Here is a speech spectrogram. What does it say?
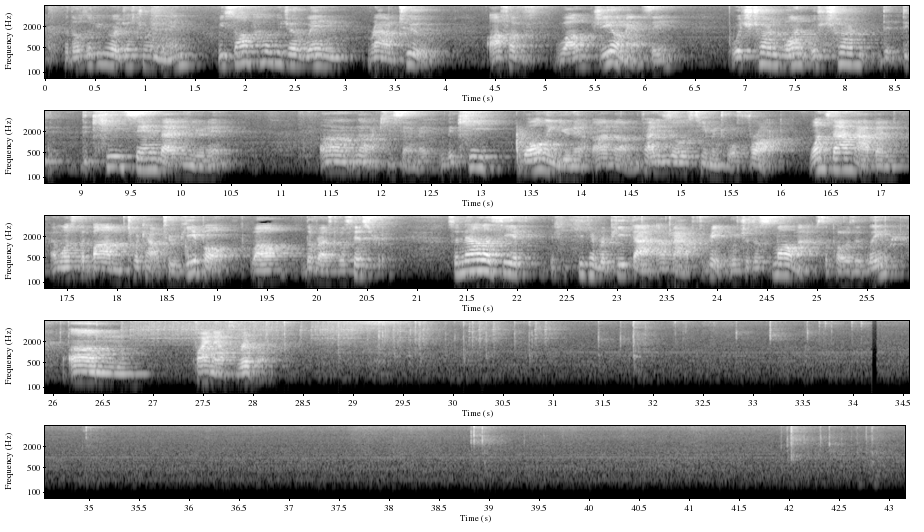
For those of you who are just joining in, we saw Kokojo win round two off of, well, Geomancy, which turned one, which turned the, the, the key sandbagging unit uh, not key sandbagging, the key walling unit on um, Fattyzilla's team into a frog. Once that happened, and once the bomb took out two people, well, the rest was history. So now let's see if he can repeat that on map 3, which is a small map, supposedly. Um, Finath River.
